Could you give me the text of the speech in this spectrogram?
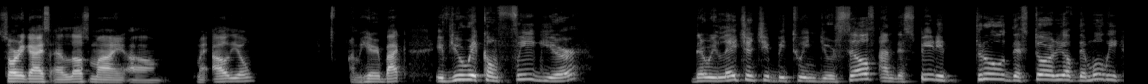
Sorry, guys, I lost my um my audio. I'm here back. If you reconfigure the relationship between yourself and the spirit through the story of the movie,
